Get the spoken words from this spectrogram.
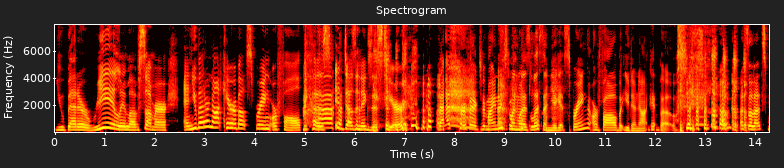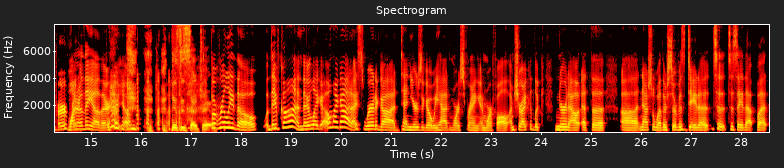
you better really love summer, and you better not care about spring or fall because it doesn't exist here. That's perfect. My next one was listen, you get spring or fall, but you do not get both. so that's perfect. One or the other. Yeah. This is so true. But really, though, they've gone. They're like, oh my God, I swear to God, 10 years ago, we had more spring and more fall. I'm sure I could look nerd out at the uh, National Weather Service data to, to say that, but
